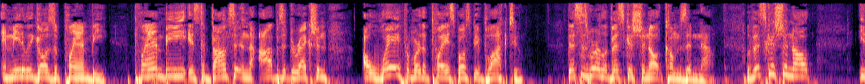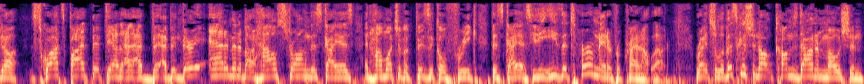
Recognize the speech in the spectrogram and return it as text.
immediately goes to plan B. Plan B is to bounce it in the opposite direction away from where the play is supposed to be blocked to. This is where Laviska Shenault comes in now. Laviska Shenault, you know, squats 550. I've, been very adamant about how strong this guy is and how much of a physical freak this guy is. He, he's the Terminator for crying out loud, right? So Laviska Shenault comes down in motion,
